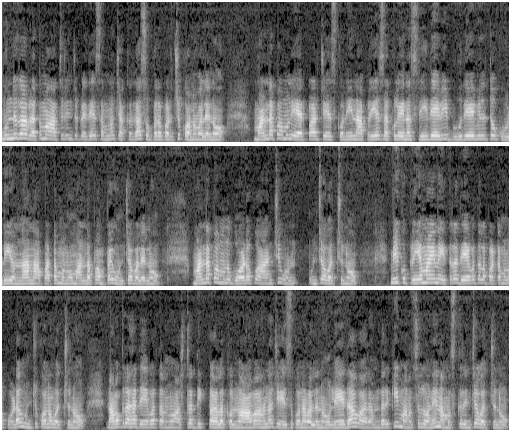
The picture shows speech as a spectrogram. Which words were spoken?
ముందుగా వ్రతం ఆచరించే ప్రదేశమును చక్కగా శుభ్రపరచు కొనవలెను. మండపమును ఏర్పాటు చేసుకొని నా ప్రియ సకులైన శ్రీదేవి భూదేవిలతో కూడి ఉన్న నా పటమును మండపంపై ఉంచవలెను. మండపమును గోడకు ఆంచి ఉం- ఉంచవచ్చును. మీకు ప్రియమైన ఇతర దేవతల పటములు కూడా ఉంచుకొనవచ్చును. నవగ్రహ దేవతలను అష్టదిక్పాలకులను ఆవాహన చేసుకొనవలను లేదా వారందరికీ మనసులోనే నమస్కరించవచ్చును.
